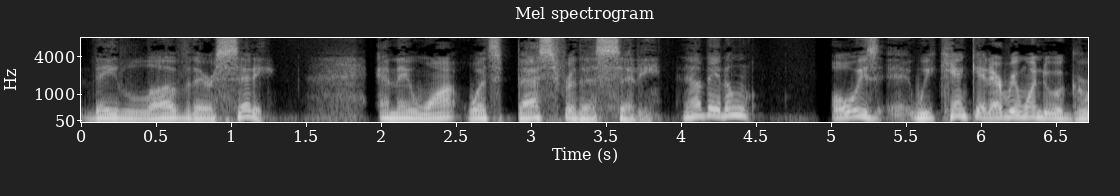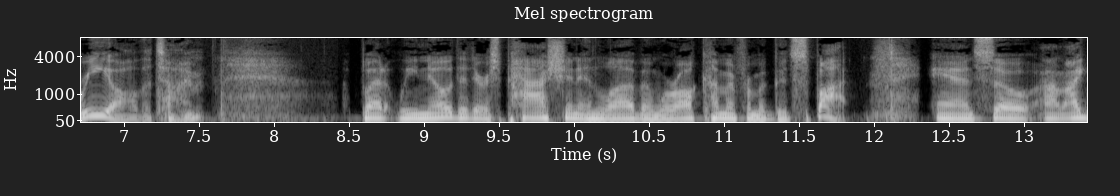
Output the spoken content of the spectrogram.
They love their city and they want what's best for this city. Now they don't always we can't get everyone to agree all the time but we know that there's passion and love and we're all coming from a good spot and so um, I,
